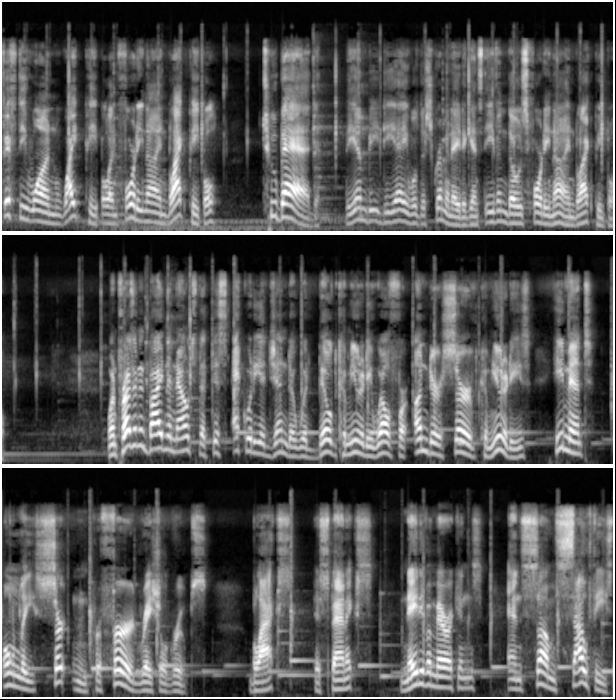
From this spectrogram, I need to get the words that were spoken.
51 white people and 49 black people, too bad. The MBDA will discriminate against even those 49 black people. When President Biden announced that this equity agenda would build community wealth for underserved communities, he meant only certain preferred racial groups blacks, Hispanics, Native Americans, and some Southeast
